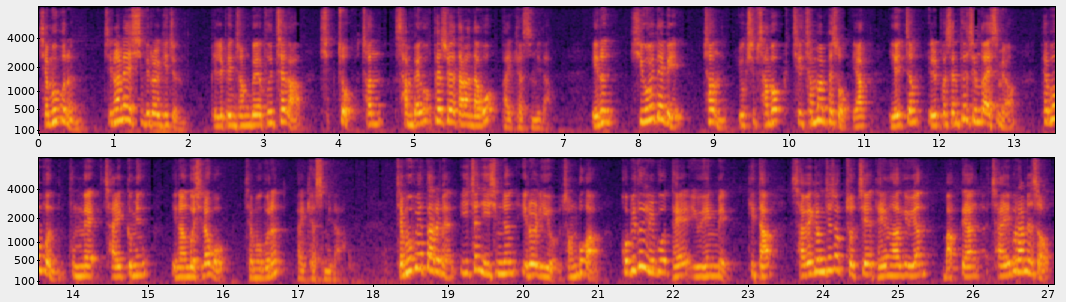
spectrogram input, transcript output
재무부는 지난해 11월 기준 필리핀 정부의 부채가 10조 1,300억 페소에 달한다고 밝혔습니다. 이는 10월 대비 1,063억 7천만 페소 약 1.1% 증가했으며 대부분 국내 차입금이 인한 것이라고 재무부는 밝혔습니다. 재무부에 따르면 2020년 1월 이후 정부가 코비드19 대유행 및 기타 사회경제적 조치에 대응하기 위한 막대한 차입을 하면서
